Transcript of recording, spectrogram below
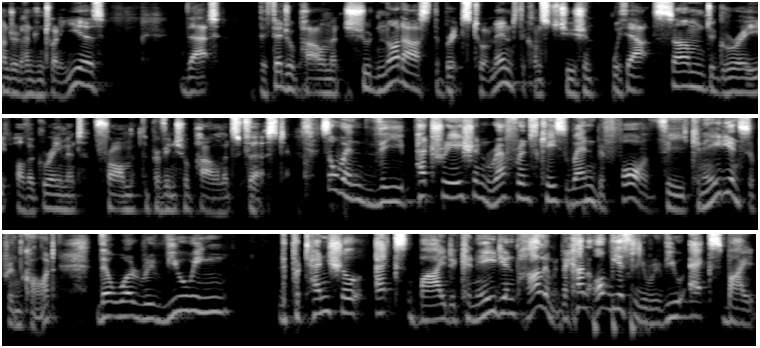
100, 120 years that the federal parliament should not ask the Brits to amend the constitution without some degree of agreement from the provincial parliaments first. So when the patriation reference case went before the Canadian Supreme Court, they were reviewing the potential acts by the Canadian Parliament. They can't obviously review acts by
